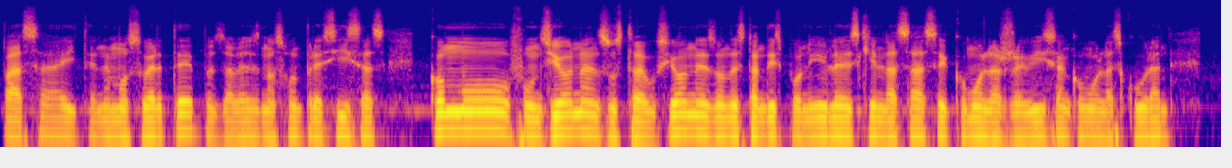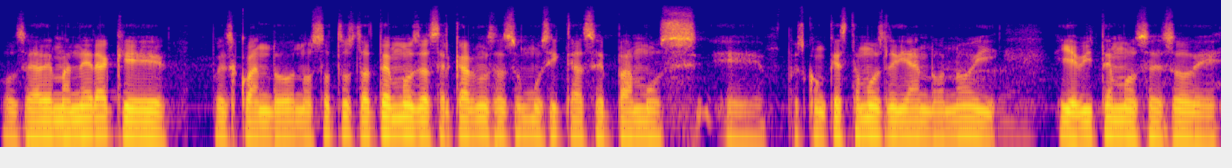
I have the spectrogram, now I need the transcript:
pasa y tenemos suerte, pues a veces no son precisas. ¿Cómo funcionan sus traducciones? ¿Dónde están disponibles? ¿Quién las hace? ¿Cómo las revisan? ¿Cómo las curan? O sea, de manera que pues cuando nosotros tratemos de acercarnos a su música sepamos eh, pues con qué estamos lidiando, ¿no? Y, evitemos eso de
